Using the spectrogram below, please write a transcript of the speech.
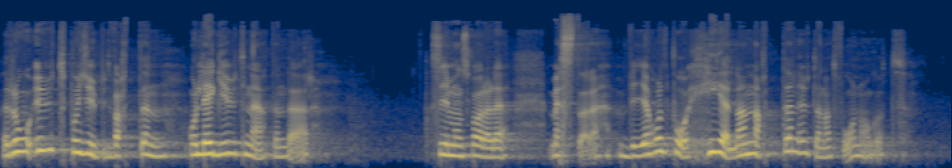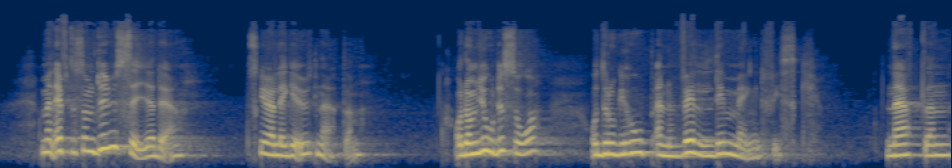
ro ut på djupt vatten och lägg ut näten där. Simon svarade, Mästare, vi har hållit på hela natten utan att få något. Men eftersom du säger det ska jag lägga ut näten. Och de gjorde så och drog ihop en väldig mängd fisk. Näten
